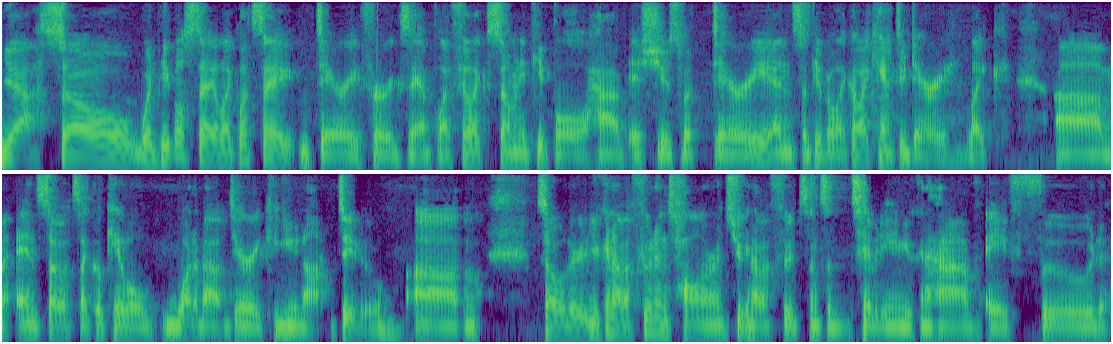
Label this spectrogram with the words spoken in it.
Yeah. So when people say, like, let's say dairy, for example, I feel like so many people have issues with dairy. And so people are like, oh, I can't do dairy. Like, um, and so it's like, okay, well, what about dairy can you not do? Um, so there, you can have a food intolerance, you can have a food sensitivity, and you can have a food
